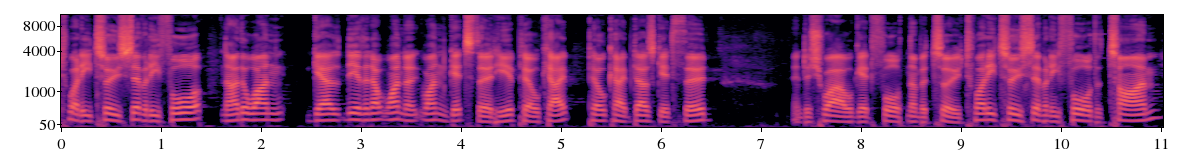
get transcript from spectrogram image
22.74. No, the one yeah, the one, one gets third here, Pearl Cape. Pearl Cape does get third. And Deschwa will get fourth, number two. 22.74 the time.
